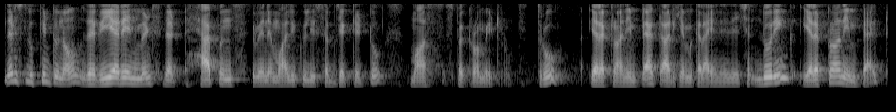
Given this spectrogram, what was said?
let us look into now the rearrangements that happens when a molecule is subjected to mass spectrometer through electron impact or chemical ionization. During electron impact,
